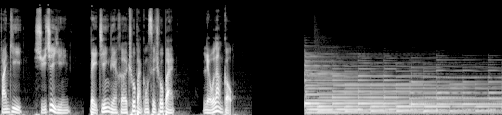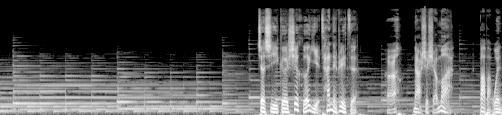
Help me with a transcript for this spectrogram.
翻译徐志莹，北京联合出版公司出版，《流浪狗》。这是一个适合野餐的日子，啊，那是什么啊？爸爸问。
